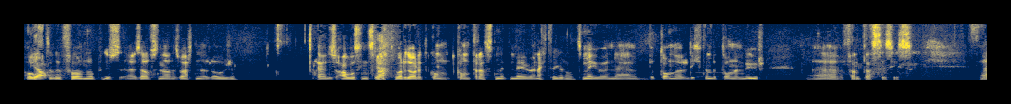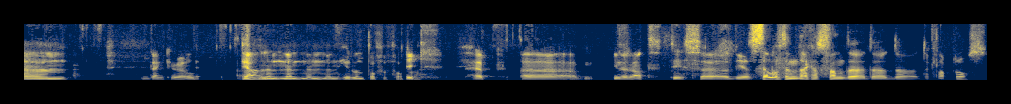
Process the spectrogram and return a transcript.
hoofdtelefoon ja. op, dus zelfs naar een zwarte horloge. dus alles in zwart, ja. waardoor het con contrast met, met uw achtergrond, met uw betonnen, lichte betonnen muur, fantastisch is. Um, Dank je wel. Ja, een, een, een, een hele toffe foto. Ik heb uh, inderdaad, het is uh, diezelfde dag als van de, de, de, de klaproos.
